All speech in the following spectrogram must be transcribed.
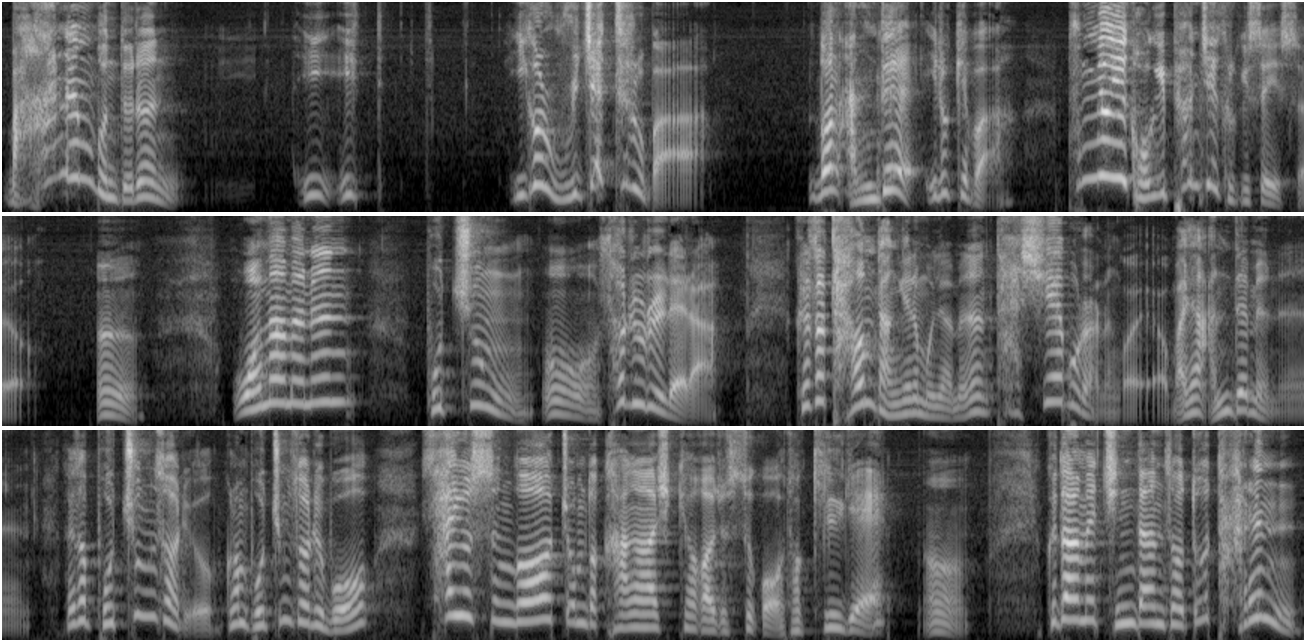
많은 분들은 이, 이 이걸 리젝트로 봐. 넌 안 돼. 이렇게 봐. 분명히 거기 편지에 그렇게 써 있어요. 응. 원하면은 보충 어, 서류를 내라. 그래서 다음 단계는 뭐냐면 다시 해보라는 거예요. 만약 안 되면은 그래서 보충 서류. 그럼 보충 서류 뭐 사유 쓴 거 좀 더 강화시켜 가지고 쓰고 더 길게. 어. 그 다음에 진단서도 다른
